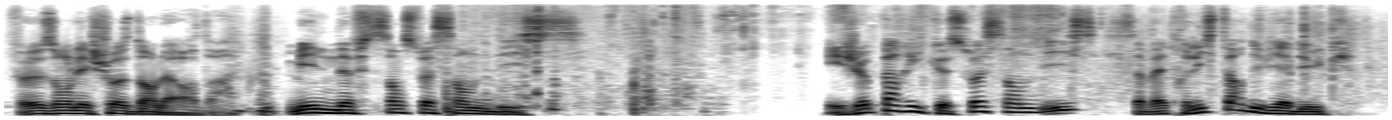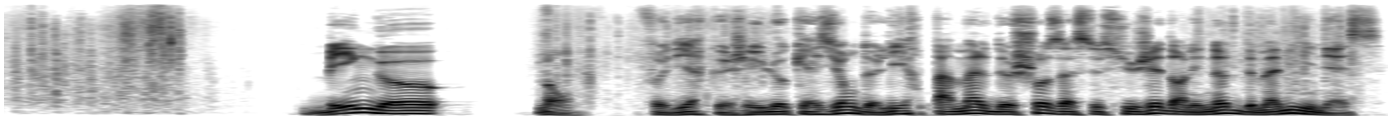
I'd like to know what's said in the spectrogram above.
Faisons les choses dans l'ordre. 1970. Et je parie que 70, ça va être l'histoire du viaduc. Bingo Bon, faut dire que j'ai eu l'occasion de lire pas mal de choses à ce sujet dans les notes de mamie Inès.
